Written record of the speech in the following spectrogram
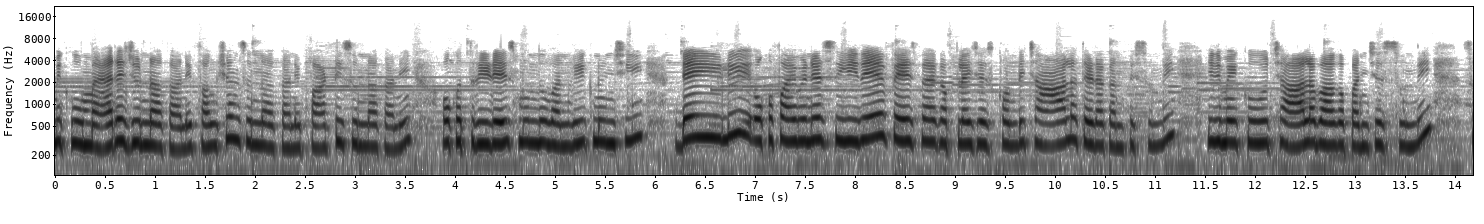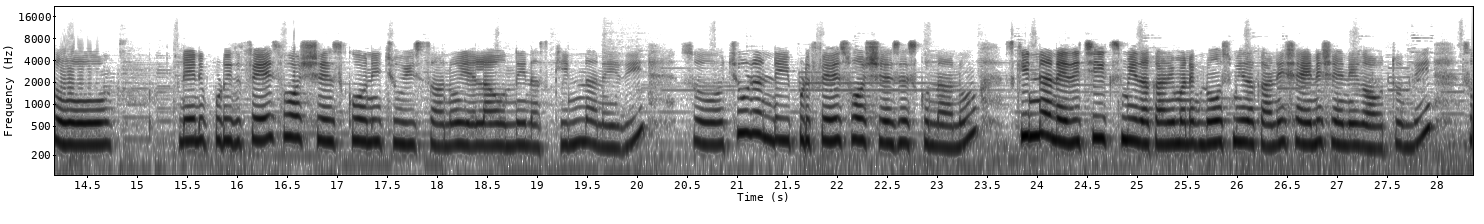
మీకు మ్యారేజ్ ఉన్నా కానీ ఫంక్షన్స్ ఉన్నా కానీ పార్టీస్ ఉన్నా కానీ ఒక త్రీ డేస్ ముందు వన్ వీక్ నుంచి డైలీ ఒక ఫైవ్ మినిట్స్ ఇదే ఫేస్ ప్యాక్ అప్లై చేసుకోండి. చాలా తేడా కనిపిస్తుంది. ఇది మీకు చాలా బాగా పనిచేస్తుంది. సో నేను ఇప్పుడు ఇది ఫేస్ వాష్ చేసుకొని చూపిస్తాను. ఎలా ఉంది నా స్కిన్ అనేది. సో చూడండి ఇప్పుడు ఫేస్ వాష్ చేసేసుకున్నాను. స్కిన్ అనేది చీక్స్ మీద కానీ మనకి నోస్ మీద కానీ షైనీ షైనీగా అవుతుంది. సో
